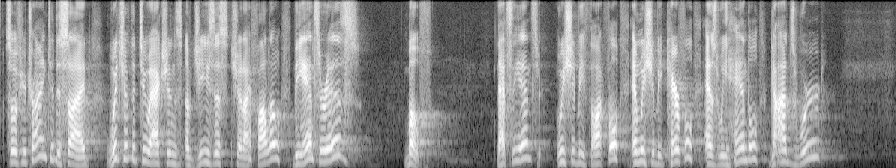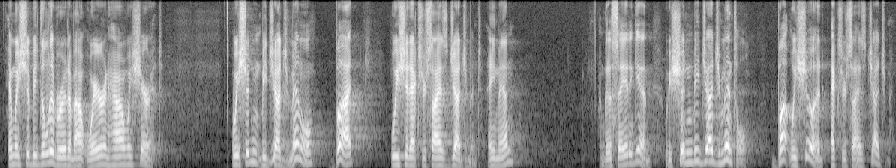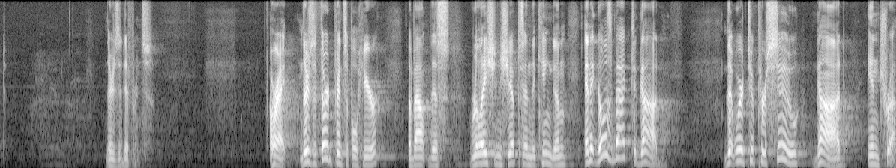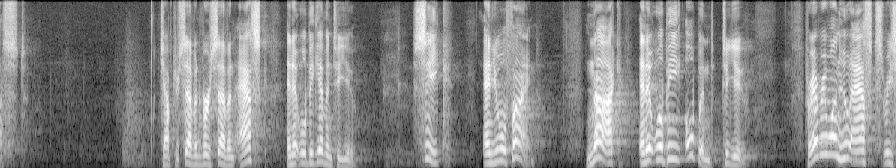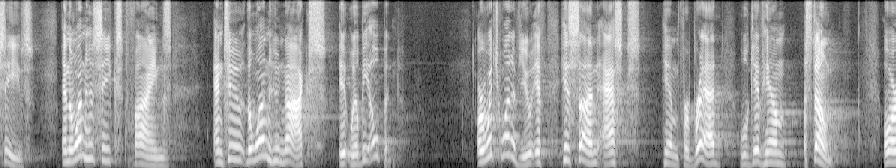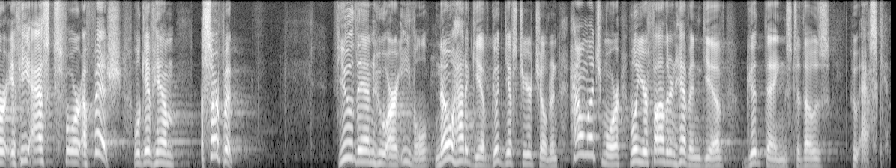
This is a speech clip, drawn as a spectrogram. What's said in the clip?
So if you're trying to decide which of the two actions of Jesus should I follow, the answer is both. That's the answer. We should be thoughtful and we should be careful as we handle God's word. And we should be deliberate about where and how we share it. We shouldn't be judgmental, but we should exercise judgment. Amen? I'm going to say it again. We shouldn't be judgmental, but we should exercise judgment. There's a difference. All right, there's a third principle here about this relationships in the kingdom, and it goes back to God that we're to pursue God in trust. Chapter 7, verse 7 Ask, and it will be given to you. Seek, and you will find. Knock, and it will be opened to you. For everyone who asks receives, and the one who seeks finds, and to the one who knocks it will be opened. Or which one of you, if his son asks him for bread, will give him a stone? Or if he asks for a fish, will give him a serpent? If you then, who are evil, know how to give good gifts to your children, how much more will your Father in heaven give good things to those who ask him?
